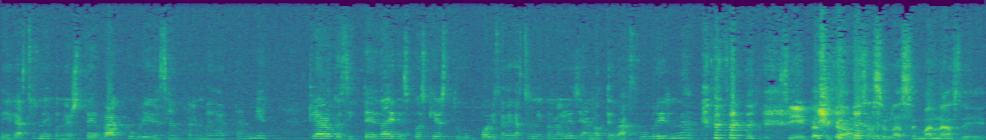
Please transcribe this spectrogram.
de gastos médicos te va a cubrir esa enfermedad también. Claro que si te da y después quieres tu póliza de gastos médicos ya no te va a cubrir nada. sí, platicábamos hace unas semanas de,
